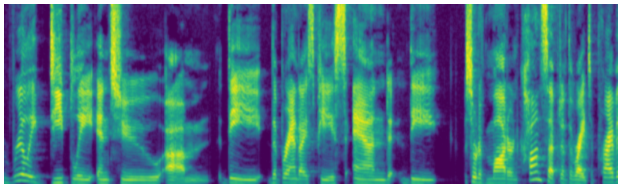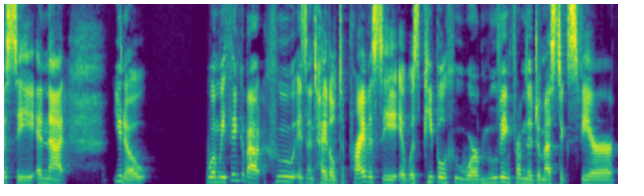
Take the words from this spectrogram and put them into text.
really deeply into um, the the Brandeis piece and the sort of modern concept of the right to privacy, and that you know when we think about who is entitled to privacy, it was people who were moving from the domestic sphere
